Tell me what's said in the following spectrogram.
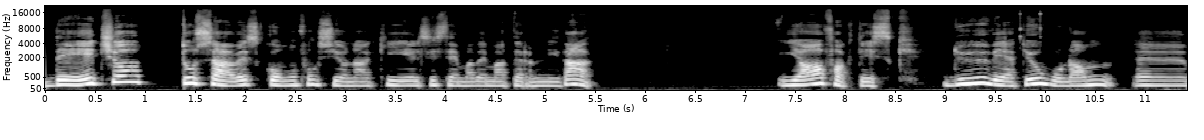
De hecho, tú sabes cómo funciona aquí el sistema de maternidad. Ja, faktisk. Du vet jo hvordan eh,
